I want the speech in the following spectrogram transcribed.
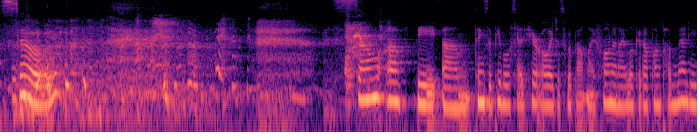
so some of the um, things that people have said here oh, I just whip out my phone and I look it up on PubMed. You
